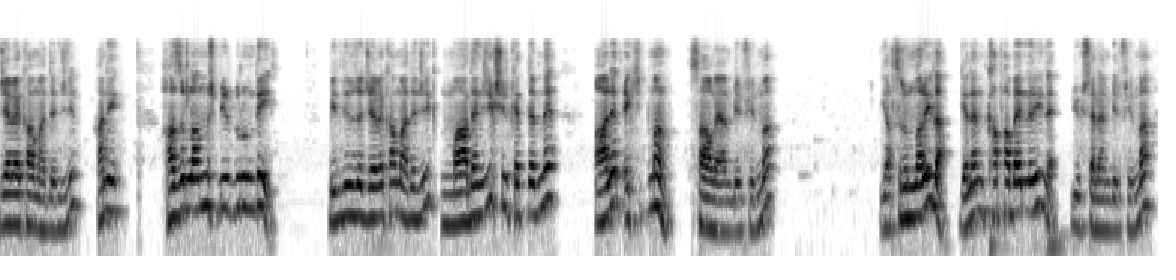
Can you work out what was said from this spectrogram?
CVK madenciliğin hani hazırlanmış bir durum değil. Bildiğiniz üzere CVK madencilik madencilik şirketlerine alet ekipman sağlayan bir firma. Yatırımlarıyla, gelen kap haberleriyle yükselen bir firma.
